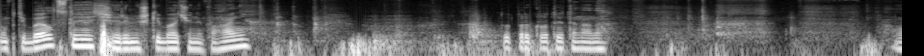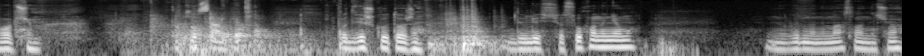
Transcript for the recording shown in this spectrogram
OptiBelt стоять, ремішки бачу непогані. Тут прикрутити треба. В общем, такий самплік. По двіжку теж. Дивлюсь, все сухо на ньому. Не видно ні масла, нічого.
